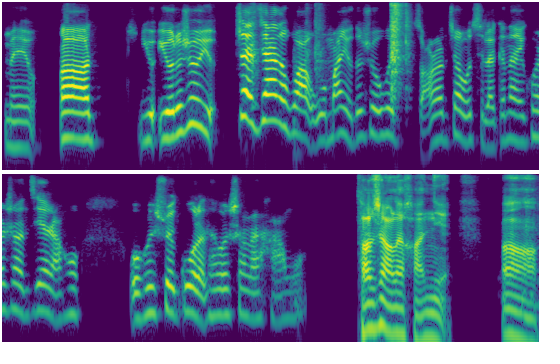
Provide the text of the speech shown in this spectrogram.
没有啊、有有的时候有在家的话，我妈有的时候会早上叫我起来跟她一块上街，然后我会睡过了，她会上来喊我。她上来喊你，啊、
